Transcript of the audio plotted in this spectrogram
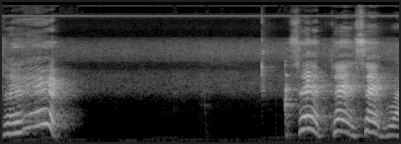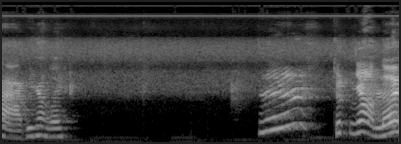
แซ่บแซ่บแท้แซ่บหว่าพี่น้องเอ้ยอืมชุดยอดเลย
